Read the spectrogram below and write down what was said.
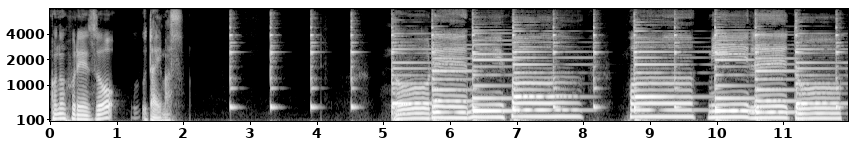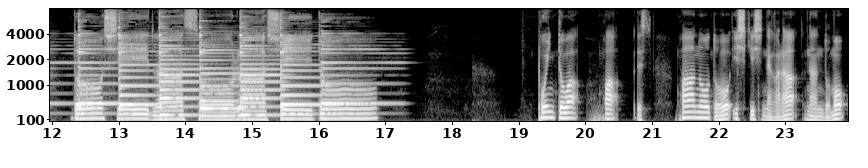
このフレーズを歌います。ァミレドドシラソラシドポイントはファです。ファの音を意識しながら何度も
